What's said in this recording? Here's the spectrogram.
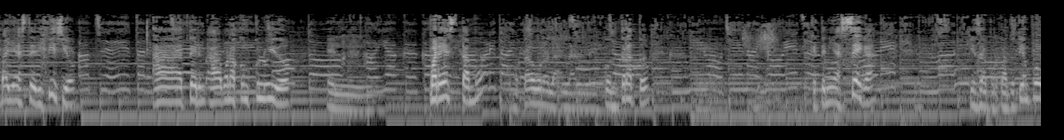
vaya este edificio ha, bueno, ha concluido el préstamo, el contrato eh, que tenía Sega, quién sabe por cuánto tiempo,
